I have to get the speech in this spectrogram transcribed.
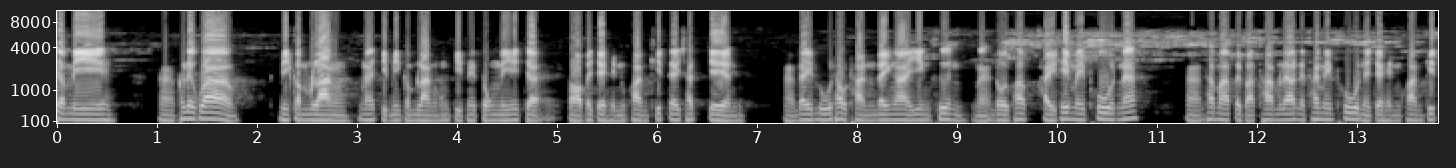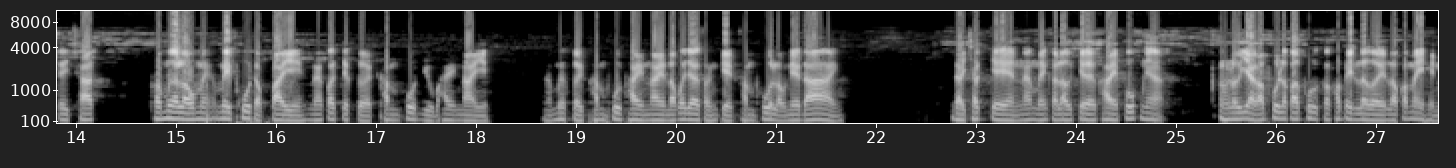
จะมีเขาเรียกว่ามีกำลังนะจิตมีกำลังของจิตในตรงนี้จะต่อไปจะเห็นความคิดได้ชัดเจนได้รู้เท่าทันได้ง่ายยิ่งขึ้นนะโดยเพราะใครที่ไม่พูดนะ ถ้ามาไปบัติธรรมแล้วเนี่ยถ้าไม่พูดเนี่ยจะเห็นความคิดได้ชัด เพราะเมื่อเราไม่ไม่พูดออกไปนะก็จะเกิดคำพูดอยู่ภายในนะเมื่อเกิดคำพูดภายใน เราก็จะสังเกตคำพูดเราเนี่ยได้ ได้ชัดเจนนะเหมือนกับเราเจอใครปุ๊บเนี่ย เราอยากจะพูดแล้วก็พูดก็เข้าไปเลย เราก็ไม่เห็น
